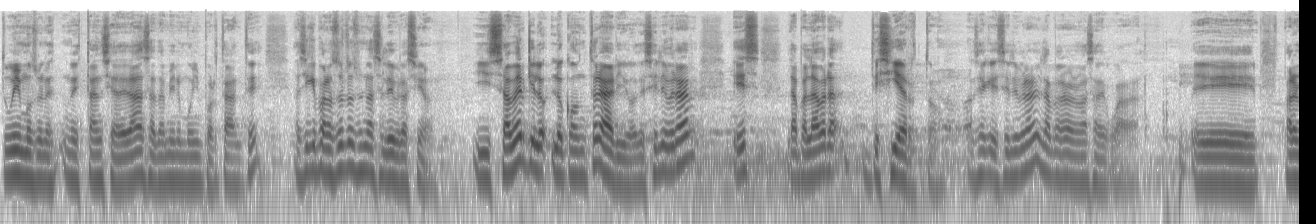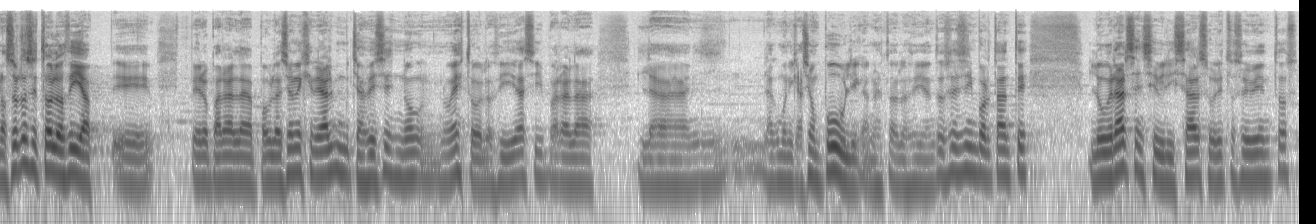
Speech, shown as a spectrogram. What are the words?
Tuvimos una, estancia de danza también muy importante, así que para nosotros es una celebración. Y saber que lo, contrario de celebrar es la palabra desierto, o sea que celebrar es la palabra más adecuada. Eh, para nosotros es todos los días, eh, pero para la población en general muchas veces no, no es todos los días y para la la, comunicación pública no es todos los días. Entonces es importante lograr sensibilizar sobre estos eventos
